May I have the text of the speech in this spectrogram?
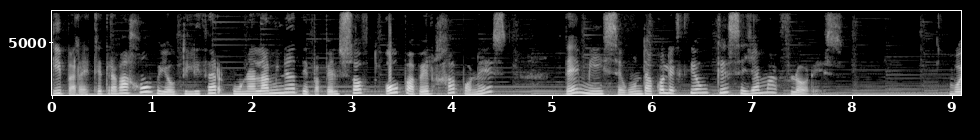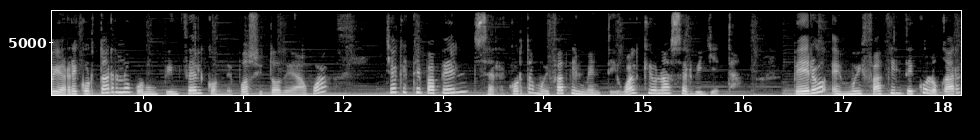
Y para este trabajo voy a utilizar una lámina de papel soft o papel japonés de mi segunda colección que se llama Flores. Voy a recortarlo con un pincel con depósito de agua ya que este papel se recorta muy fácilmente igual que una servilleta pero es muy fácil de colocar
